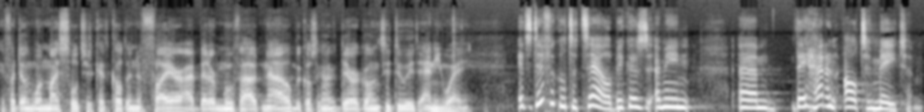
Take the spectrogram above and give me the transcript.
if I don't want my soldiers to get caught in the fire, I better move out now because they're going to do it anyway. It's difficult to tell because, I mean, um, they had an ultimatum.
